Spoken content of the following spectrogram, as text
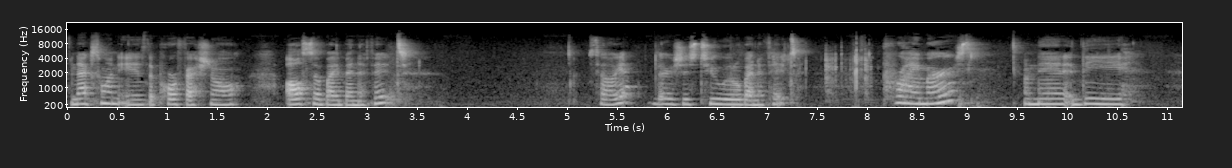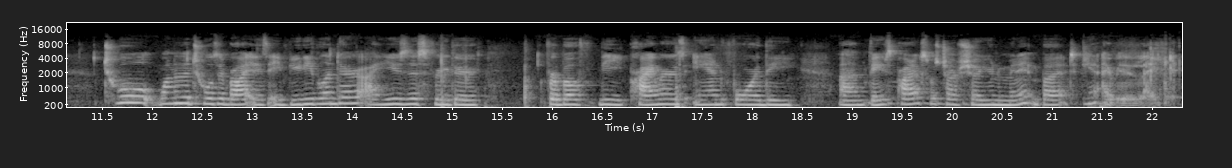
The next one is the Porefessional, also by Benefit. So yeah, there's just two little Benefit primers. And then the tool, one of the tools I brought is a beauty blender. I use this for either, for both the primers and for the um, face products, which I'll show you in a minute, but yeah, I really like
